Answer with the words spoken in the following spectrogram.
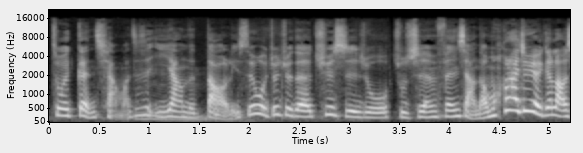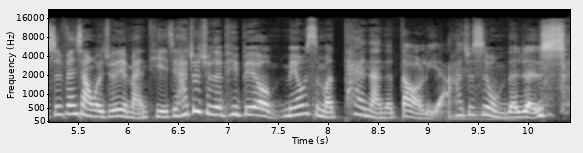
就会更强嘛，这是一样的道理。所以我就觉得确实如主持人分享的，我们后来就有一个老师分享，我觉得也蛮贴切。他就觉得 PBL 没有什么太难的道理啊，他就是我们的人生。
